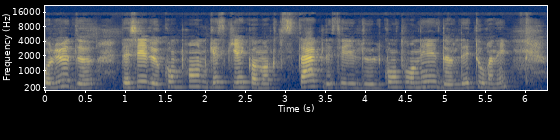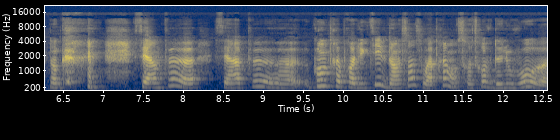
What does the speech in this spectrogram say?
Au lieu d'essayer de, comprendre qu'est-ce qui est comme obstacle, essayer de le contourner, de le détourner. Donc c'est un peu, euh, c'est un peu euh, contre-productif dans le sens où après on se retrouve de nouveau euh,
